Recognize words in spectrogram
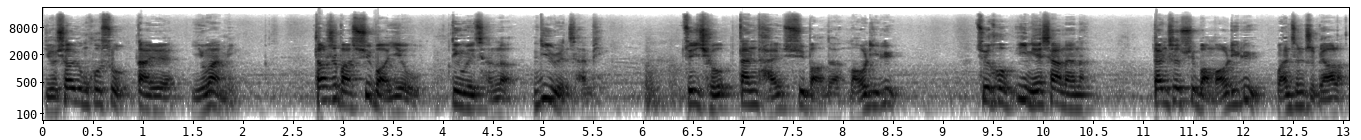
有效用户数大约一万名，当时把续保业务定位成了利润产品，追求单台续保的毛利率，最后一年下来呢，单车续保毛利率完成指标了，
